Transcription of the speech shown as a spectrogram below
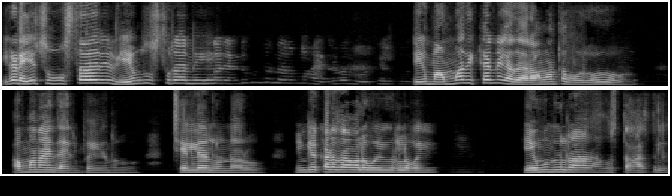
ఇక్కడ ఏం చూస్తారు ఏం చూస్తురని ఇక మా అమ్మది ఇక్కడనే కదా రామంతపూరు. అమ్మ నాయన చనిపోయినారు చెల్లెళ్ళు ఉన్నారు. ఇంకెక్కడ రావాలా పోయి ఊర్లో పోయి? ఏముందు రా వస్తా ఆస్తులు.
